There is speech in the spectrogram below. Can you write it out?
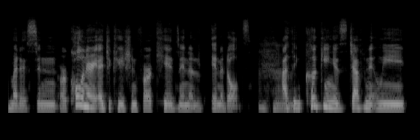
medicine or culinary education for kids and and adults. I Mhm. think cooking is definitely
